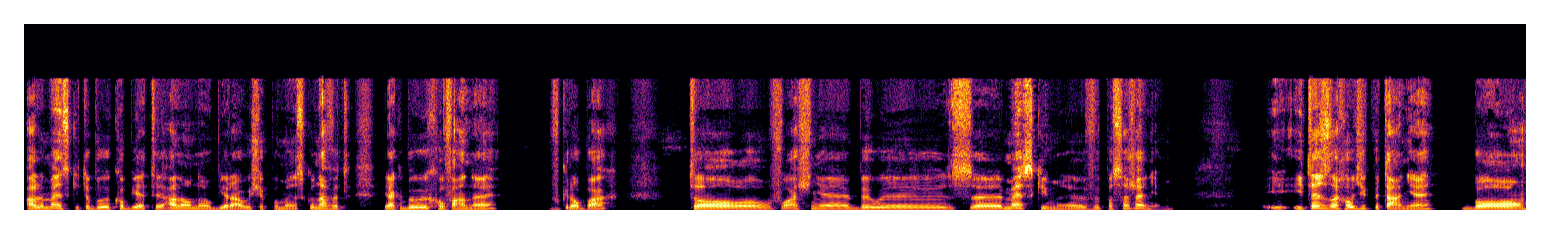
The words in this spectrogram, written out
ale męski. To były kobiety, ale one ubierały się po męsku. Nawet jak były chowane w grobach, to właśnie były z męskim e, wyposażeniem. I, i też zachodzi pytanie, bo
